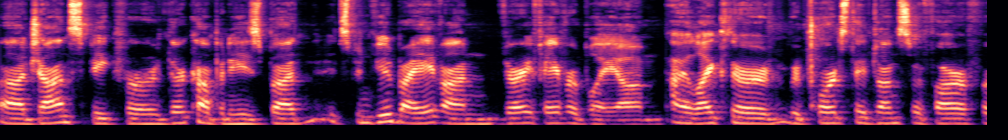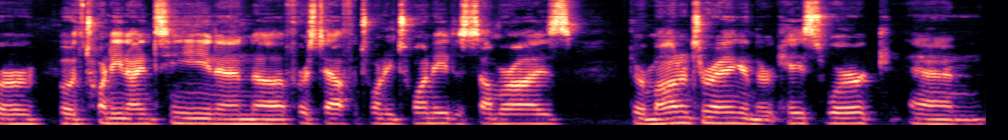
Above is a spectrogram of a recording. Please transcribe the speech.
uh, John speak for their companies, but it's been viewed by Avon very favorably. Um, I like their reports they've done so far for both 2019 and uh, first half of 2020 to summarize their monitoring and their casework and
